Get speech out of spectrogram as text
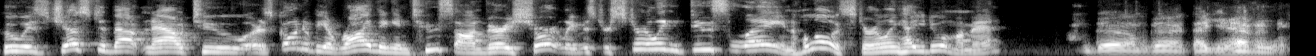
who is just about now to, or is going to be arriving in Tucson very shortly, Mr. Sterling Deuce Lane. Hello, Sterling. How you doing, my man? I'm good. I'm good. Thank you for having me.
